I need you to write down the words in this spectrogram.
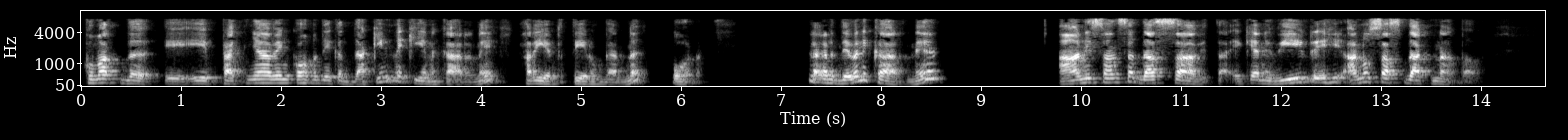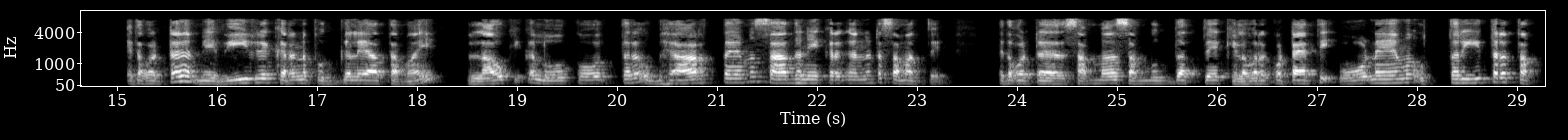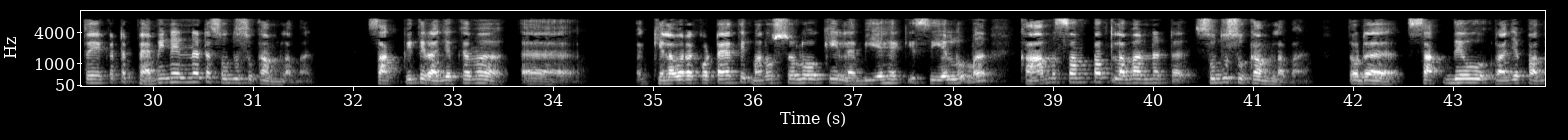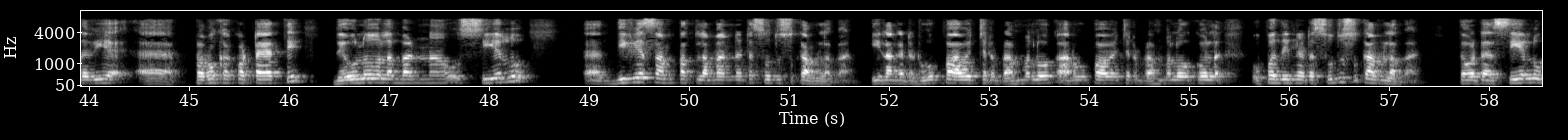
කුමක්ද ඒ ඒ ප්‍රඥාවෙන් කොහොමද ඒක දකින්නේ කියන කාරණේ හරියට තේරුම් ගන්න ඕන. ඊළඟට දෙවෙනි කාරණය ආනිසංස දස්සාවිත. ඒ කියන්නේ වීරෙහි අනුසස් දක්නා බව. එතකොට මේ වීරය කරන පුද්ගලයා තමයි ලෞකික ලෝකෝත්තර උභයාර්ථයම සාධනය කරගන්නට සමත් වෙන්නේ. එතකොට සම්මා සම්බුද්ධත්වයේ කෙලවර කොට ඇති ඕනෑම උත්තරීතර තත්වයකට පැමිණෙන්නට සුදුසුකම් ලබන. සක්විති රජකම කෙලවර කොට ඇති මනුෂ්‍ය ලෝකේ ලැබිය හැකි සියලුම කාම සම්පත් ලබන්නට සුදුසුකම් ලබන. එතකොට සක්දෙව් රජ পদවිය ප්‍රමුඛ කොට ඇති දෙව්ලොව ලබන්නා වූ සියලු දිව්‍ය සම්පත් ලබන්නට සුදුසුකම් ලබන්න. ඊළඟට රූපාවචර බ්‍රහ්ම ලෝක අරූපාවචර බ්‍රහ්ම ලෝකවල උපදින්නට සුදුසුකම් ලබන්න. එතකොට සියලු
